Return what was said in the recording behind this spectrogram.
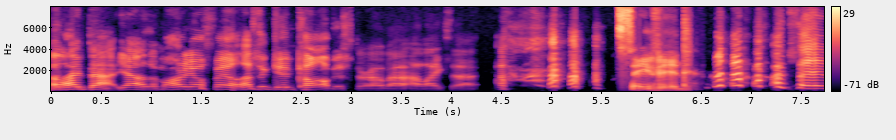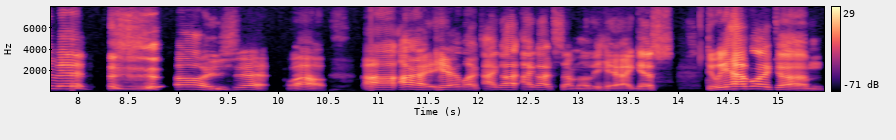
I like that. Yeah, the Mario fail. That's a good call, Mister i like that. Save it. Save it. Oh shit! Wow. Uh, all right. Here, look. I got I got something over here. I guess. Do we have like um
